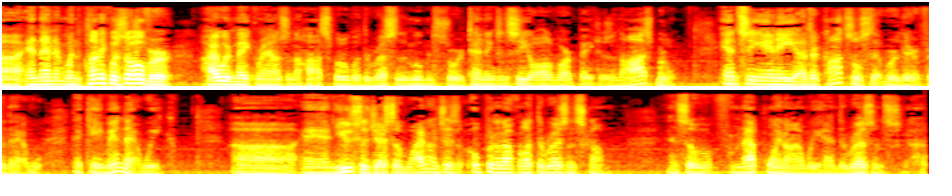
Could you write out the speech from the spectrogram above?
Uh, and then when the clinic was over, I would make rounds in the hospital with the rest of the movement disorder attendings and see all of our patients in the hospital and see any other consults that were there for that that came in that week. Uh, and you suggested, why don't you just open it up and let the residents come? And so from that point on, we had the residents uh,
